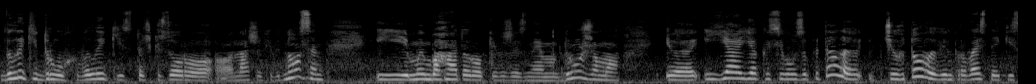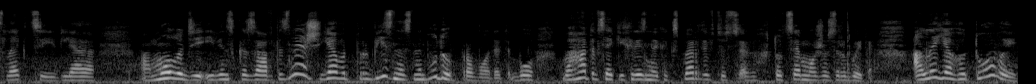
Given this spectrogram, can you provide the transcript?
Великий друг, великий з точки зору наших відносин, і ми багато років вже з ним дружимо. Е, І я якось його запитала, чи готовий він провести якісь лекції для молоді. І він сказав: Ти знаєш, я от про бізнес не буду проводити, бо багато всяких різних експертів, хто це, може зробити. Але я готовий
